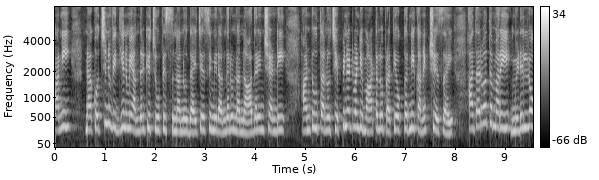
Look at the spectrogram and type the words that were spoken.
కానీ నాకు వచ్చిన విద్యను మీ అందరికీ చూపిస్తున్నాను దయచేసి మీరందరూ నన్ను ఆదరించండి అంటూ తను చెప్పినటువంటి మాటలు ప్రతి ఒక్కరిని కనెక్ట్ చేశాయి. ఆ తర్వాత మరి మిడిల్లో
